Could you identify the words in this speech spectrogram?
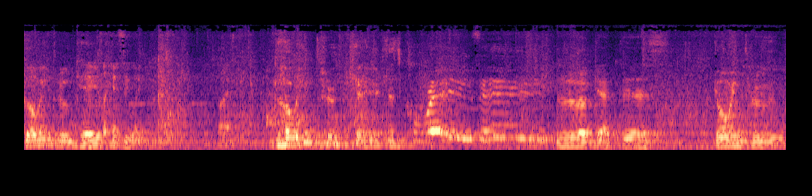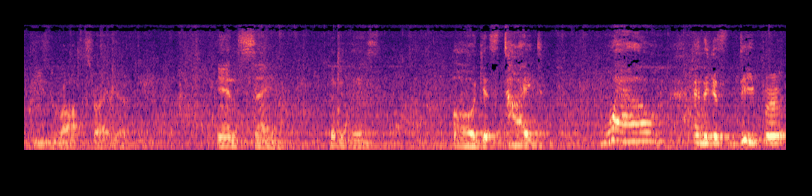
Going through caves, I can't see wait. Right. Going through caves is crazy. Look at this. Going through these rocks right here. Insane. Look at this. Oh, it gets tight. Wow. And it gets deeper.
